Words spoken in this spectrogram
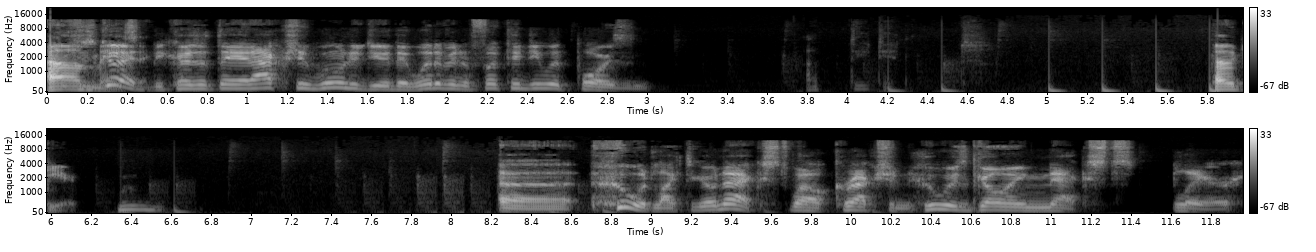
Which is good, because if they had actually wounded you, they would have inflicted you with poison. But they didn't. Oh dear. Uh, who would like to go next? Well, correction, who is going next, Blair?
